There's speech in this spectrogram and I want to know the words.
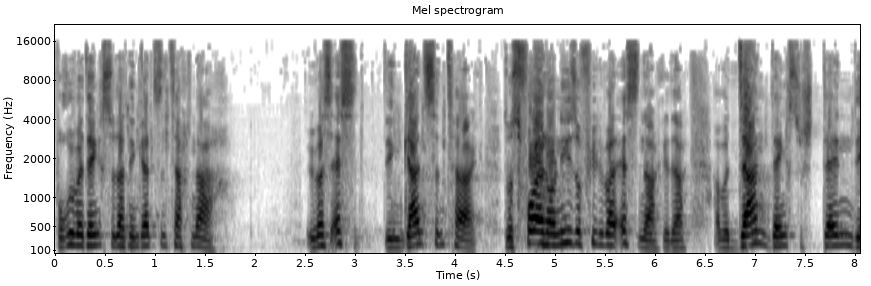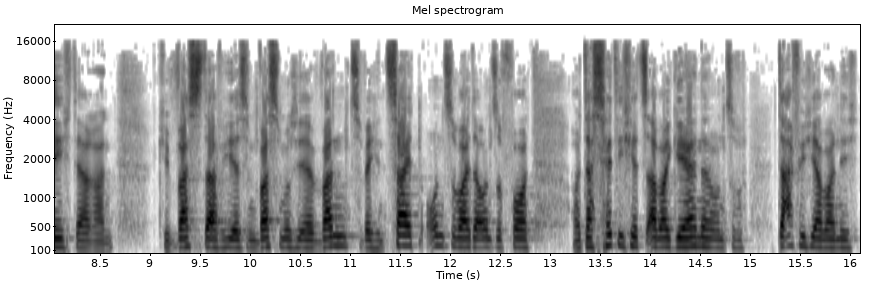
Worüber denkst du dann den ganzen Tag nach? Übers Essen, den ganzen Tag. Du hast vorher noch nie so viel über Essen nachgedacht, aber dann denkst du ständig daran. Okay, was darf ich essen, was muss ich, wann, zu welchen Zeiten und so weiter und so fort. Oh, das hätte ich jetzt aber gerne und so, darf ich aber nicht.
